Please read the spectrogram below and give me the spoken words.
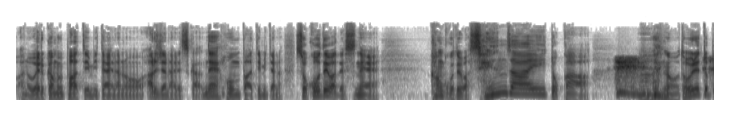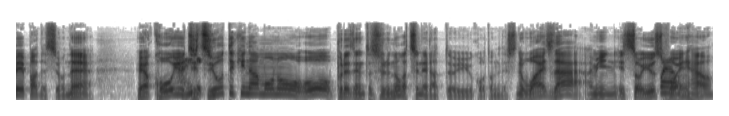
あのウェルカムパーティーみたいなのあるじゃないですかね、ホームパーティーみたいな。そこではですね、韓国では洗剤とか あのトイレットペーパーですよね。いやこういう実用的なものをプレゼントするのが常だということですね。Why is that? I mean, it's so useful Well- anyhow.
